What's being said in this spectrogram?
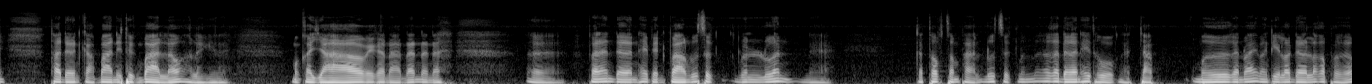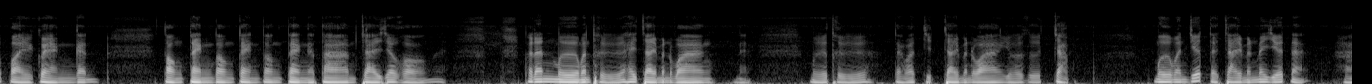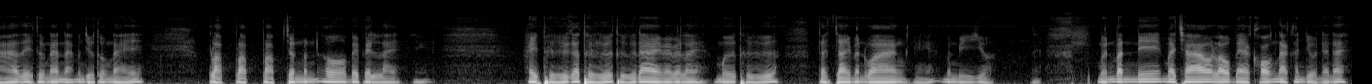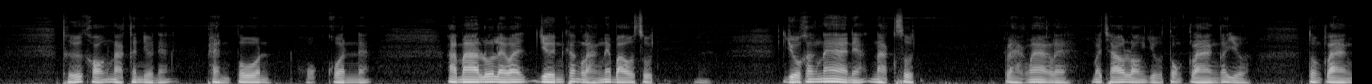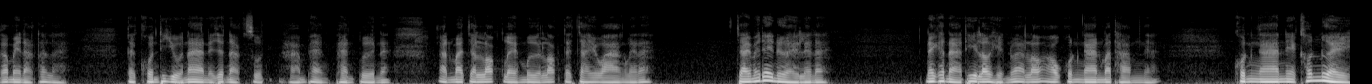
ถ้าเดินกลับบ้านนี่ถึงบ้านแล้วอะไรเงี้ย มันก็ยาวไปขนาดนั้นนะนะเออเพราะฉะนั้นเดินให้เป็นความรู้สึกล้วนๆนะกระทบสัมผัสรู้สึกแล้วก็เดินให้ถูกนะจับมือกันไว้บางทีเราเดินแล้วก็เผลอปล่อยแกว่งกันต้องแต่งต้องแต่งต้องแต่งตามใจเจ้าของ เพราะฉะนั้นมือมันถือให้ใจมันวางนะมือถือแต่ว่าจิตใจมันวางอยู่ก็คือจับ มือมันยึดแต่ใจมันไม่ยึดน่ะ หาสิตรงนั้นนะมันอยู่ตรงไหน ปรับปรับปรับจนมันโอ้ไม่เป็นไร ให้ถือก็ถือถือได้ไม่เป็นไร มือถือแต่ใจมันวางอย่างเงี้ยมันมีอยู่เหมือนวันนี้เมื่อเช้าเราแบกของหนักกันอยู่เนี่ยนะ ถือของหนักกันอยู่เนี่ยแผ่นปูนหกคนเนี่ยอามารู้เลยว่ายืนข้างหลังเนี่ยเบาสุด อยู่ข้างหน้าเนี่ยหนักสุดแปลกมากเลยเมื่อเช้าลองอยู่ตรงกลางก็อยู่ ตรงกลางก็ไม่หนักเท่าไหร่แต่คนที่อยู่หน้าเนี่ยจะหนักสุด หามแผ่นแผ่นปืนนะอันมาจะล็อกเลยมือล็อกแต่ใจวางเลยนะ ใจไม่ได้เหนื่อยเลยนะ ในขณะที่เราเห็นว่าเราเอาคนงานมาทำเนี่ย คนงานเนี่ยเขาเหนื่อย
